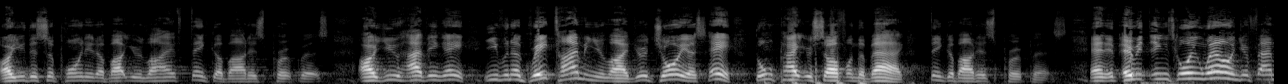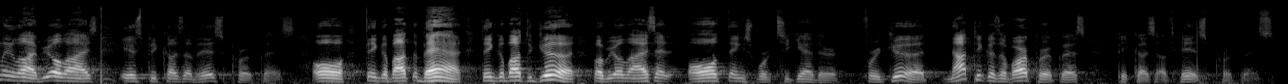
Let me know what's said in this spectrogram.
Are you disappointed about your life? Think about His purpose. Are you having a even a great time in your life? You're joyous. Hey, don't pat yourself on the back. Think about His purpose. And if everything's going well in your family life, realize it's because of His purpose. Oh, think about the bad. Think about the good. But realize that all things work together for good, not because of our purpose, because of His purpose.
